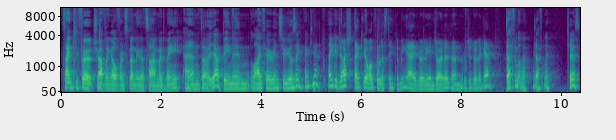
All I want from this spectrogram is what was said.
Thank you for traveling over and spending the time with me, and uh, yeah, being in live here in Studio Z. Thank you. Yeah, thank you, Josh. Thank you all for listening to me. I really enjoyed it, and we should do it again. Definitely, definitely. Cheers.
